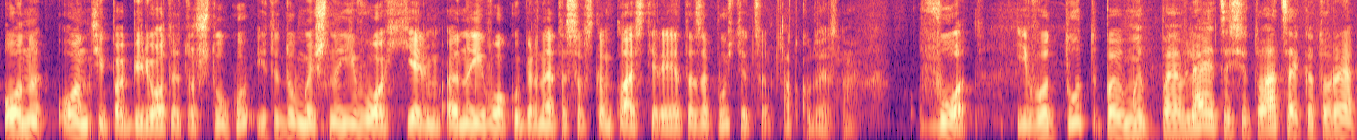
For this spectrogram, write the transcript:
Он, он, типа, берет эту штуку, и ты думаешь, на его, хельм, э, на его кубернетесовском кластере это запустится? Откуда я знаю? Вот. И вот тут мы- появляется ситуация, которая...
